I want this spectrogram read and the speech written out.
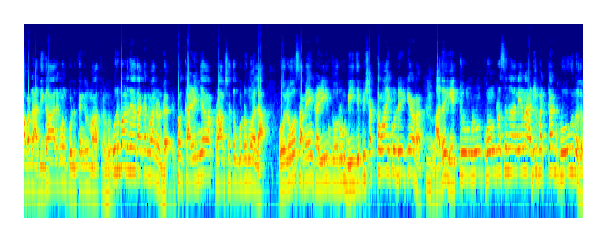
അവരുടെ അധികാരങ്ങൾ കൊടുത്തെങ്കിൽ മാത്രമേ ഒരുപാട് നേതാക്കന്മാരുണ്ട്. ഇപ്പൊ കഴിഞ്ഞ പ്രാവശ്യത്തെ കൂട്ടൊന്നുമല്ല ഓരോ സമയം കഴിയും തോറും ബി ജെ പി ശക്തമായിക്കൊണ്ടിരിക്കുകയാണ്. അത് ഏറ്റവും കൂടുതൽ കോൺഗ്രസിന് തന്നെയാണ് അടിപറ്റാൻ പോകുന്നത്.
